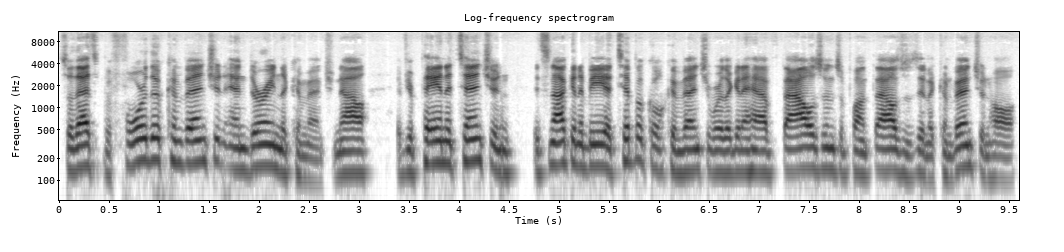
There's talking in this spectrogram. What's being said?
So that's before the convention and during the convention. Now, if you're paying attention, it's not going to be a typical convention where they're going to have thousands upon thousands in a convention hall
